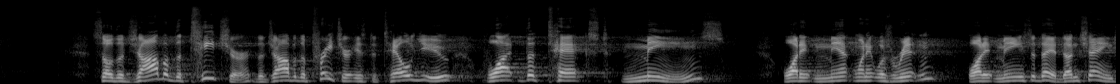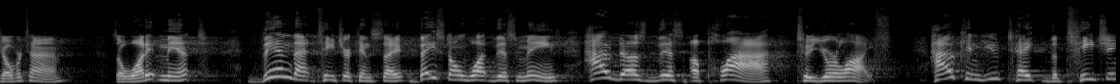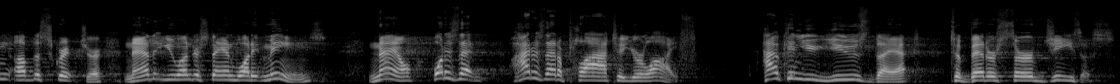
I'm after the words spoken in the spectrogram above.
So, the job of the teacher, the job of the preacher, is to tell you what the text means, what it meant when it was written, what it means today. It doesn't change over time. So, what it meant, Then that teacher can say, based on what this means, how does this apply to your life? How can you take the teaching of the scripture, now that you understand what it means, now, what is that, how does that apply to your life? How can you use that to better serve Jesus?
